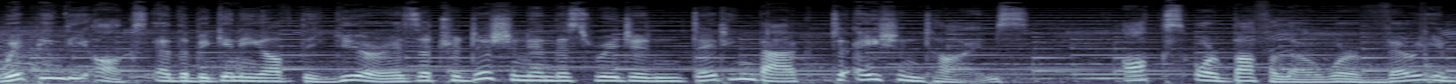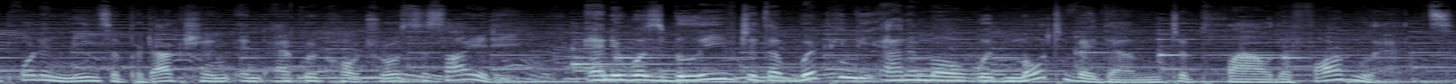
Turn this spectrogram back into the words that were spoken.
Whipping the ox at the beginning of the year is a tradition in this region dating back to ancient times. Ox or buffalo were a very important means of production in agricultural society, and it was believed that whipping the animal would motivate them to plow the farmlands.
